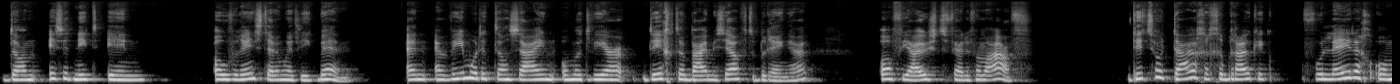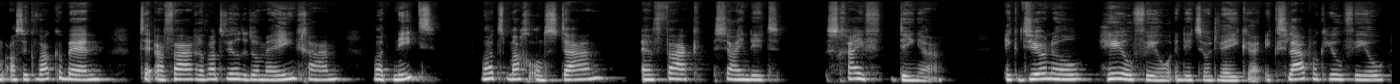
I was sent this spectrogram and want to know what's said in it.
Dan is het niet in overeenstemming met wie ik ben. En, en wie moet ik dan zijn om het weer dichter bij mezelf te brengen? Of juist verder van me af? dit soort dagen gebruik ik volledig om, als ik wakker ben, te ervaren wat wilde door me heen gaan, wat niet, wat mag ontstaan. En vaak zijn dit schrijfdingen. Ik journal heel veel in dit soort weken. Ik slaap ook heel veel.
